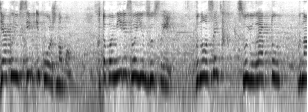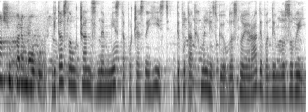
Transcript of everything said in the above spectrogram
Дякую всім і кожному, хто по мірі своїх зусиль вносить свою лепту в нашу перемогу. Вітав славучан з Днем міста почесний гість, депутат Хмельницької обласної ради Вадим Лозовий.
